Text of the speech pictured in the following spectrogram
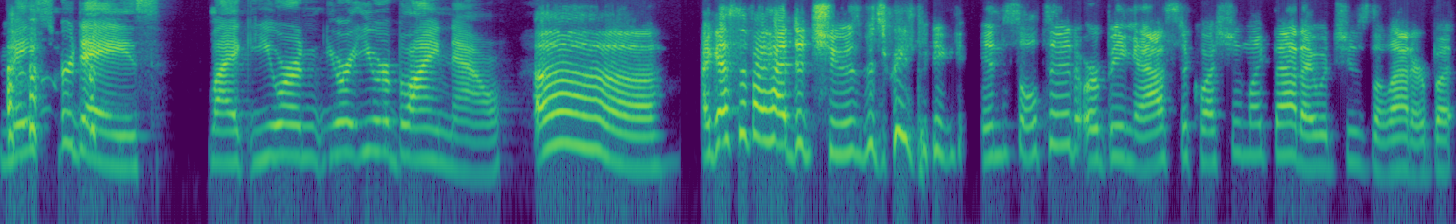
mace for days. Like you are you're you are blind now. Uh I guess if I had to choose between being insulted or being asked a question like that, I would choose the latter. But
